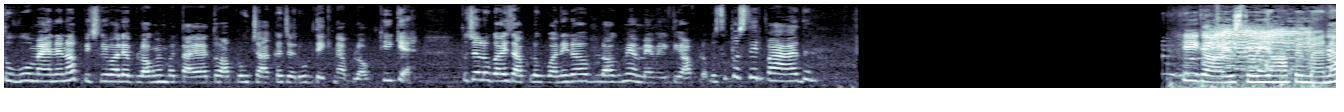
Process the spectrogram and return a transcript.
तो वो मैंने ना पिछले वाले ब्लॉग में बताया तो आप लोग जाकर ज़रूर देखना ब्लॉग ठीक है? तो चलो गाइज़ आप लोग बने रहो ब्लॉग में, मैं मिलती हूँ आप लोगों से कुछ देर बाद। ही गाइस तो यहाँ पे मैं ना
